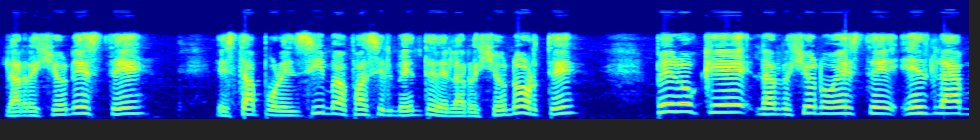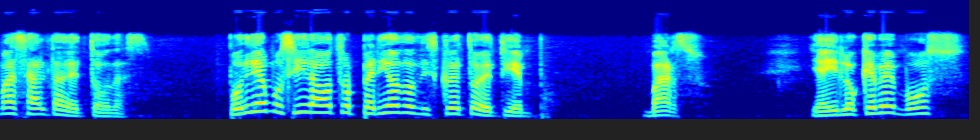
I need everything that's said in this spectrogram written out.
la región este está por encima fácilmente de la región norte, pero que la región oeste es la más alta de todas. Podríamos ir a otro periodo discreto de tiempo, marzo, y ahí lo que vemos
